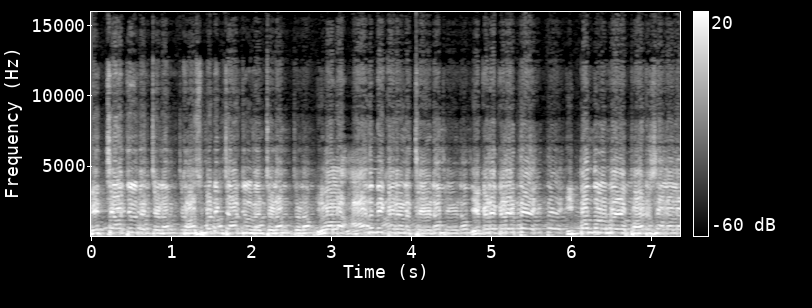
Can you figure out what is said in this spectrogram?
మెడ్ ఛార్జీలు పెంచడం కాస్మెటిక్ ఛార్జీలు పెంచడం ఇవాళ ఆధునీకరణ చేయడం ఎక్కడెక్కడైతే ఇబ్బందులు ఉన్నాయో పాఠశాలలో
